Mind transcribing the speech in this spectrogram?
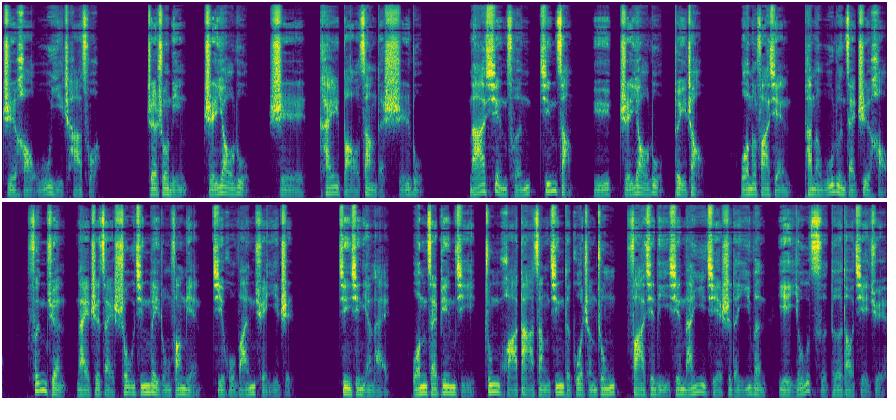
字号无一差错。这说明指要录是。开宝藏的实录，拿现存金藏与指要录对照，我们发现它们无论在字号、分卷乃至在收经内容方面几乎完全一致。近些年来，我们在编辑《中华大藏经》的过程中，发现了一些难以解释的疑问，也由此得到解决。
